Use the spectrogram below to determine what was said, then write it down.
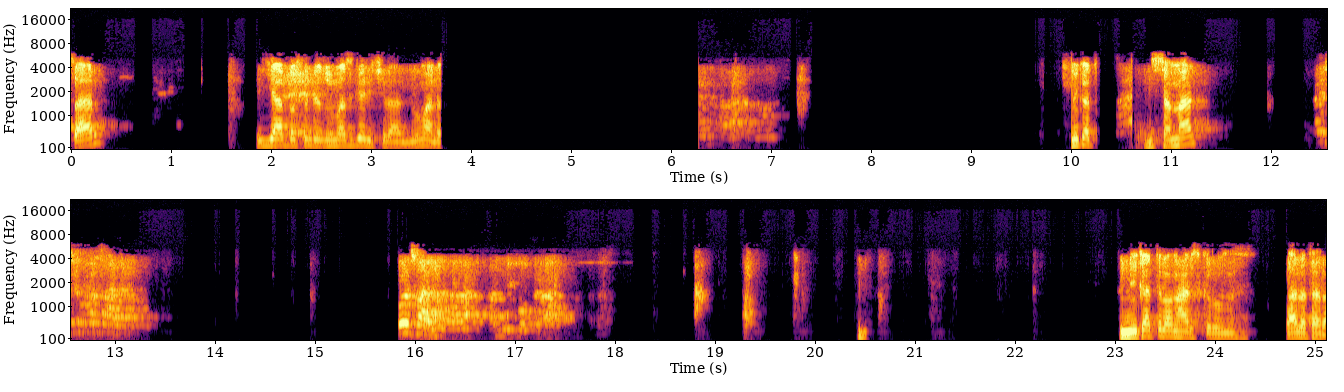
ጻር እያበሱ እንደዚሁ መስገድ ይችላሉ ማለት ነው የሚቀጥል ይሰማል የሚቀጥለውን ሀዲስ ቅሩ ባለ ተራ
